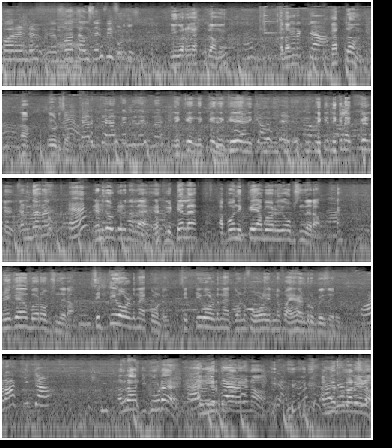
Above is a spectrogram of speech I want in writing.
four hundred four thousand four ദിവസം നീ പറഞ്ഞ കറക്റ്റാണ്. അതാണ്? കറക്റ്റാണ്. ആ. ഇത് പിടിച്ചോ. നിക്ക് നിക്ക് നിക്ക് നിക്ക് നിക്ക് ഉണ്ട്. എന്താ പറഞ്ഞ രണ്ട് ചവിട്ടിരുന്നല്ലേ കിട്ടിയല്ലേ? അപ്പോൾ നിക്ക് ഞാൻ വേറെ ഓപ്ഷൻ തരാം. നിങ്ങൾക്ക് വേറെ ഓപ്ഷൻ തരാം. സിറ്റി ഗോൾഡിന് അക്കൗണ്ട് സിറ്റി ഗോൾഡിന് അക്കൗണ്ട് ഫോളോ ചെയ്തിട്ട് ഫൈവ് ഹൺഡ്രഡ് റുപ്പീസ് തരും. അതിലാക്കി കൂടെ? അഞ്ഞൂറ് കളിയണോ അഞ്ഞൂറ് കളിയണോ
